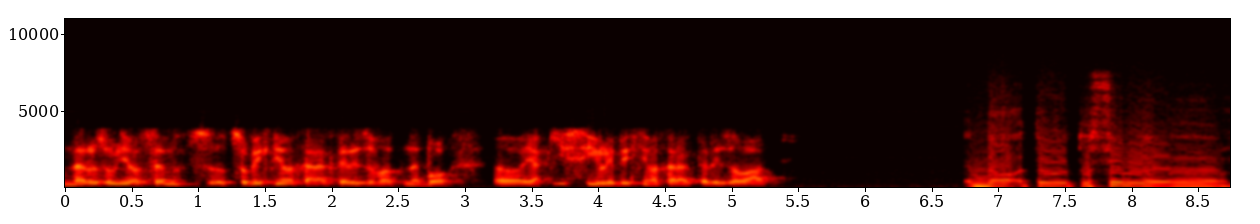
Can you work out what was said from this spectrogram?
nerozuměl jsem, co bych měl charakterizovat, nebo jaký síly bych měl charakterizovat. No, tu, tu sílu uh,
